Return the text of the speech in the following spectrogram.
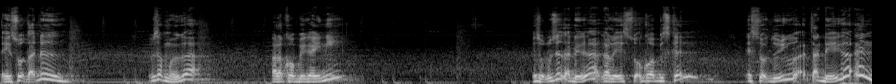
esok tak ada. Itu sama juga. Kalau kau habiskan ini, esok lusa tak ada tak? Kalau esok kau habiskan, esok tu juga tak ada juga kan?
